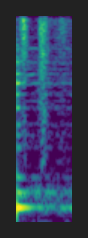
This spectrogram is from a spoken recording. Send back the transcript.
you.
